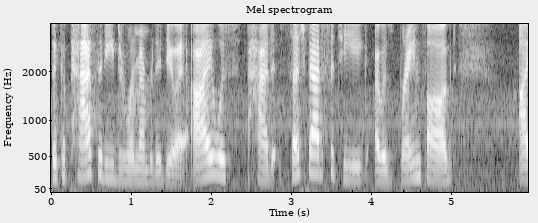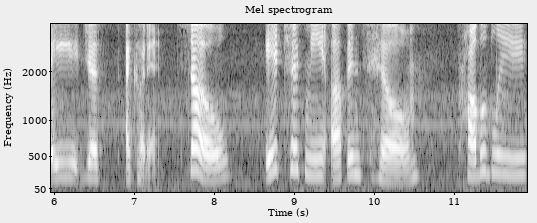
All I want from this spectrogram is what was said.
the capacity to remember to do it. I was had such bad fatigue, I was brain fogged. I just I couldn't. So it took me up until probably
